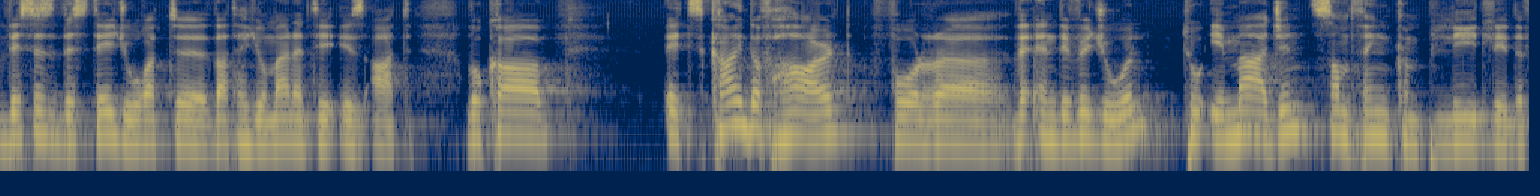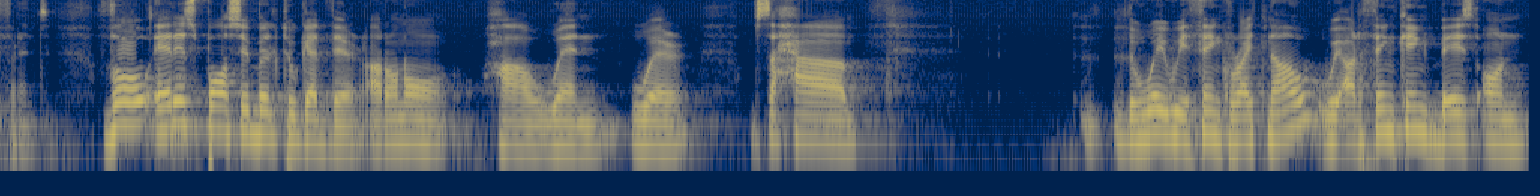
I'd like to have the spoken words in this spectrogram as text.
this is the stage what uh, that humanity is at دوكا it's kind of hard for uh, the individual to imagine something completely different though it is possible to get there I don't know how when where بصح uh, the way we think right now, we are thinking based on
